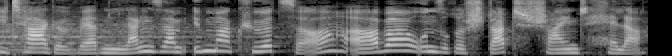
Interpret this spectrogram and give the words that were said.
Die Tage werden langsam immer kürzer, aber unsere Stadt scheint heller.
